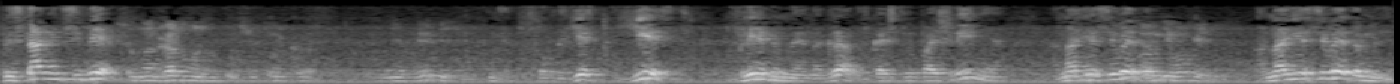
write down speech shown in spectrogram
представить себе… Что награду можно получить только вне времени? Нет, безусловно, есть, есть временная награда в качестве поощрения, она есть и в этом. Она есть и в этом мире.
